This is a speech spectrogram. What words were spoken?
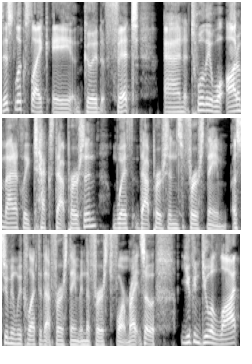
this looks like a good fit. And Twilio will automatically text that person with that person's first name, assuming we collected that first name in the first form, right? So you can do a lot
